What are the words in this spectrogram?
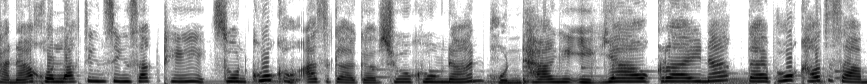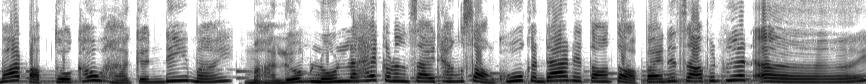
ฐานะคนรักจริง ๆ สักที ส่วนคู่ของอาสกากับชูคุงนั้นหนทางยังอีกยาวไกลนักแต่พวกเขาจะสามารถปรับตัวเข้าหากันได้ไหม มาร่วมลุ้นและให้กำลังใจทั้งสองคู่กันได้ในตอนต่อไปนะจ๊ะเพื่อนๆเอ๋ย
